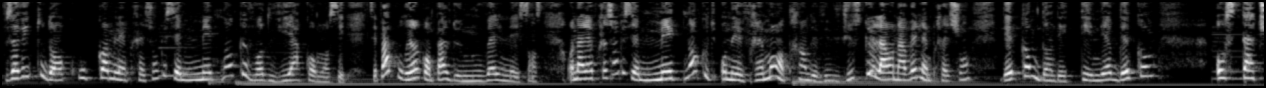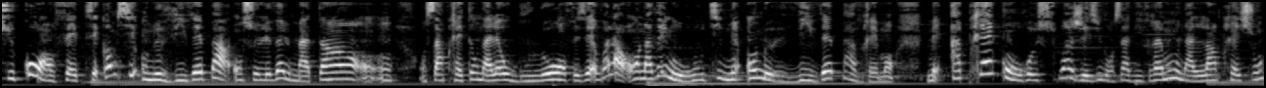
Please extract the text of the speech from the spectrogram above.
vous avez tout d'un coup comme l'impression que c'est maintenant que votre vie a commencé. C'est pas pour rien qu'on parle de nouvelle naissance. On a l'impression que c'est maintenant que on est vraiment en train de vivre. Jusque là, on avait l'impression d'être comme dans des ténèbres, d'être comme au statu quo en fait. C'est comme si on ne vivait pas. On se levait le matin, on, s'apprêtait, on allait au boulot, on faisait, voilà, on avait une routine, mais on ne vivait pas vraiment. Mais après qu'on reçoit Jésus dans sa vie, vraiment, on a l'impression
